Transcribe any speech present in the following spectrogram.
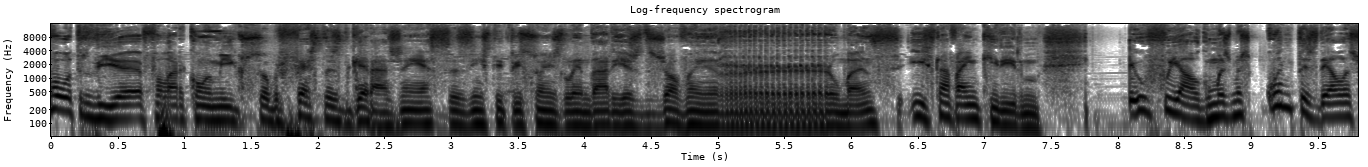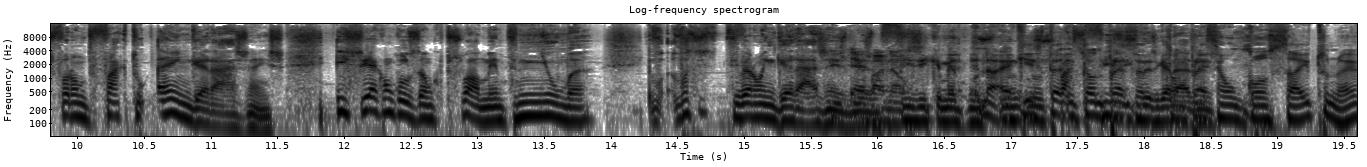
Estava outro dia a falar com amigos sobre festas de garagem, essas instituições lendárias de jovem romance, e estava a inquirir-me. Eu fui a algumas, mas quantas delas foram de facto em garagens? E cheguei à conclusão que pessoalmente nenhuma. Vocês tiveram em garagens É, mesmo, não. fisicamente, no, Não, é que no isso espaço tão físico depressa, das tão garagens. depressa é um conceito, não é?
